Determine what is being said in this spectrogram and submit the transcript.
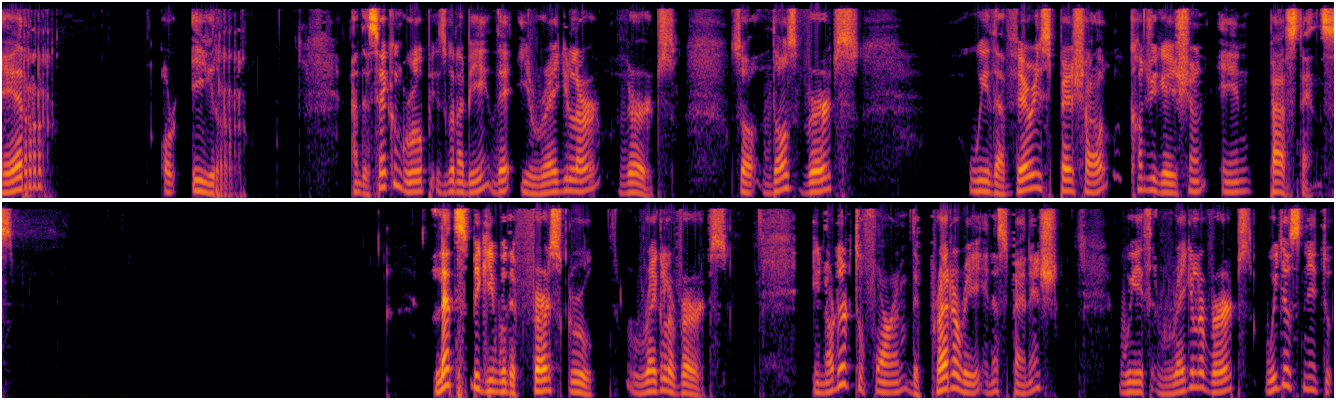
er, or ir. And the second group is going to be the irregular verbs. So those verbs with a very special conjugation in past tense. Let's begin with the first group, regular verbs. In order to form the preterite in Spanish, with regular verbs, we just need to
